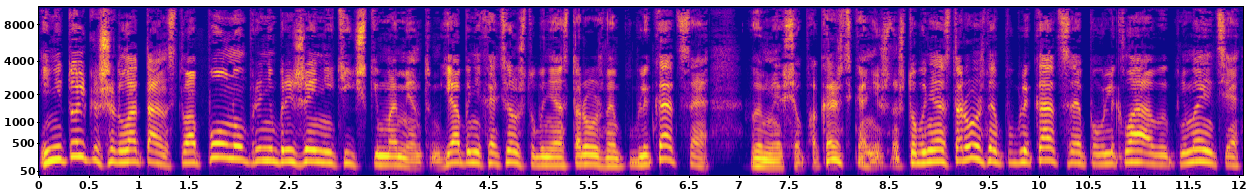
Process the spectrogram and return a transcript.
И не только шарлатанства, а полного пренебрежения этическим моментом. Я бы не хотел, чтобы неосторожная публикация, вы мне все покажете, конечно, чтобы неосторожная публикация повлекла, вы понимаете,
